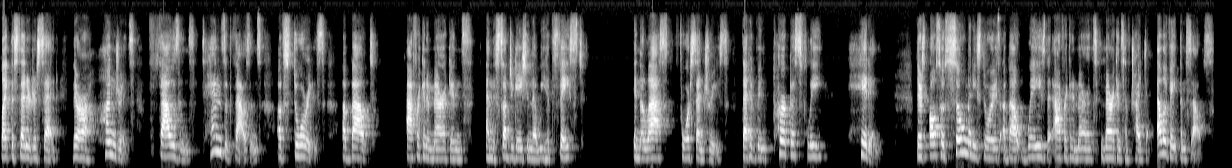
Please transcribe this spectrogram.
Like the senator said, there are hundreds, thousands, tens of thousands of stories about African Americans and the subjugation that we have faced in the last four centuries that have been purposefully hidden. There's also so many stories about ways that African Americans have tried to elevate themselves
